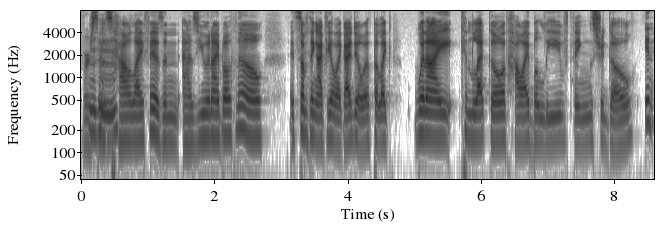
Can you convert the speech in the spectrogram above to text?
versus Mm-hmm. how life is. And as you and I both know, it's something I feel like I deal with. But like when I can let go of how I believe things should go in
